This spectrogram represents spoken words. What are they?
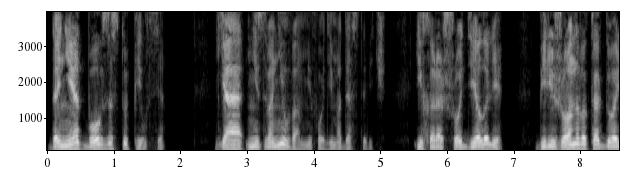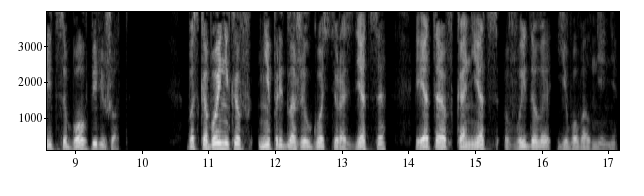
Да нет, Бог заступился. Я не звонил вам, Мефодий Модестович, и хорошо делали. Береженого, как говорится, Бог бережет. Воскобойников не предложил гостю раздеться, и это в конец выдало его волнение.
